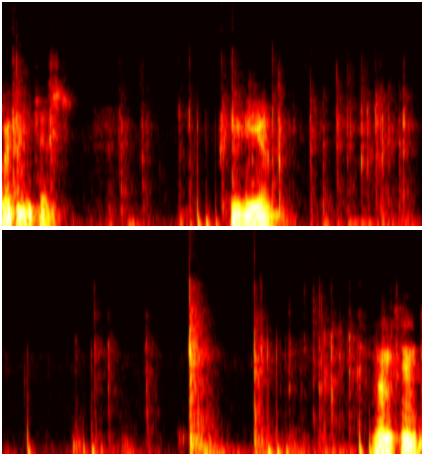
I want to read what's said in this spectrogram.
Let me just preview. Content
